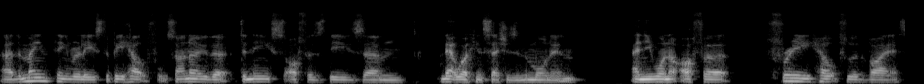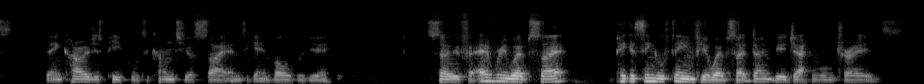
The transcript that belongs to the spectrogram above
Uh, the main thing really is to be helpful. So I know that Denise offers these um, networking sessions in the morning, and you want to offer free, helpful advice that encourages people to come to your site and to get involved with you. So for every website, pick a single theme for your website. Don't be a jack of all trades.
